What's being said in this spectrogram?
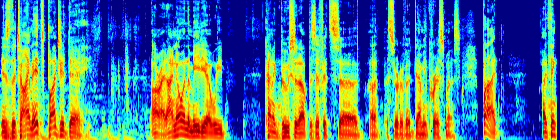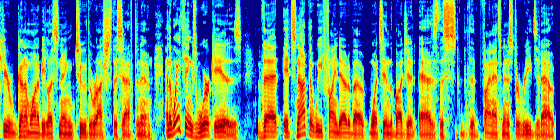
is the time. It's budget day. All right. I know in the media we kind of goose it up as if it's uh, a, a sort of a demi Christmas. But I think you're going to want to be listening to The Rush this afternoon. And the way things work is that it's not that we find out about what's in the budget as the, the finance minister reads it out.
